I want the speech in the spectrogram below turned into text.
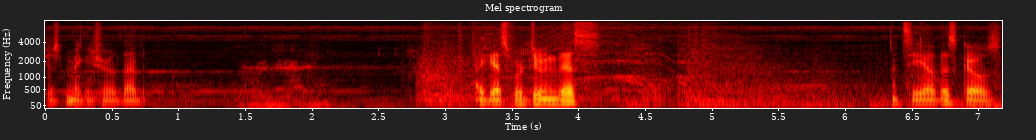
Just making sure that... I guess we're doing this. Let's see how this goes.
